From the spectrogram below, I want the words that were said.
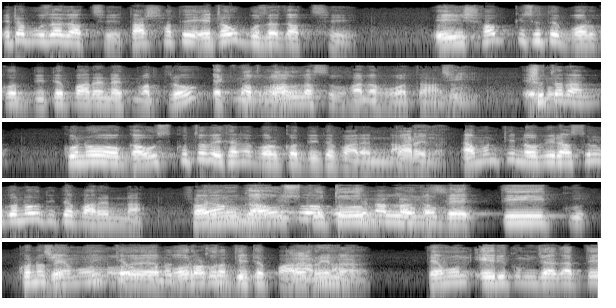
এটা বোঝা যাচ্ছে তার সাথে এটাও বোঝা যাচ্ছে এই সব কিছুতে বরকত দিতে পারেন একমাত্র একমাত্র আল্লাহ। জি। সুতরাং কোন গাউস কুতুব এখানে বরকত দিতে পারেন না। পারে না। এমনকি নবী রাসুল রাসূলগণও দিতে পারেন না। স্বয়ং গাউস কুতুব কোনো ব্যক্তি কোনো যেমন বরকত দিতে পারে না। তেমন এরকম জায়গাতে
